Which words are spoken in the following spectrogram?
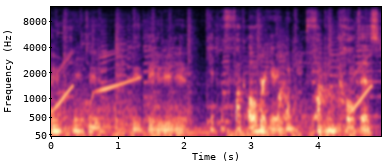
Get the fuck over here, you fucking cultist.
